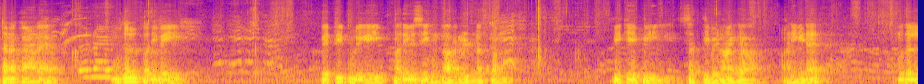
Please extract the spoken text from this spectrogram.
தனக்கான முதல் பதிவை வெற்றி புலியை பதிவு செய்கின்றார்கள் நத்தம் பிகேபி சக்தி விநாயகா அணியினர். முதல்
